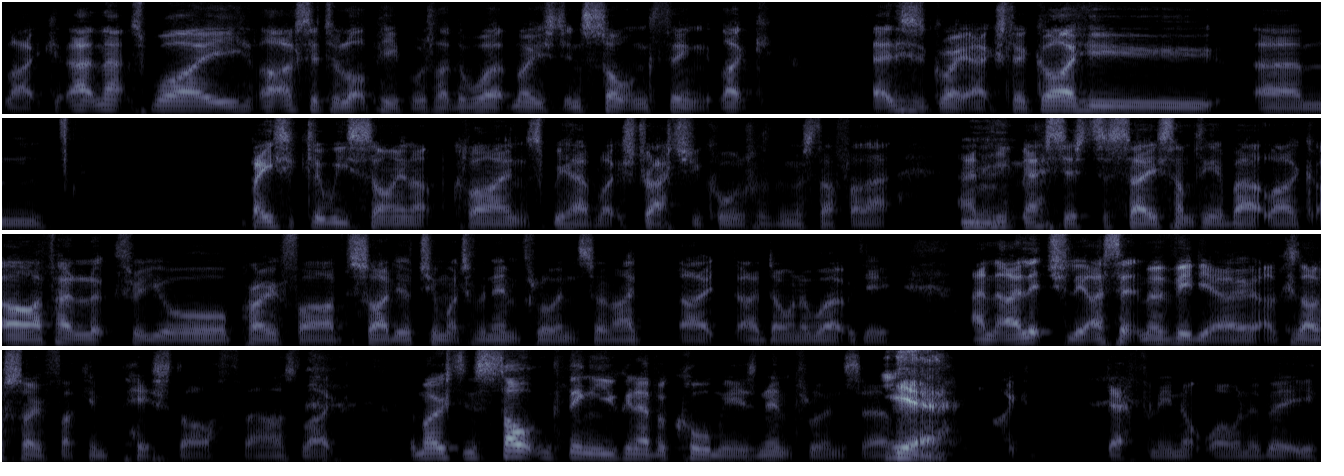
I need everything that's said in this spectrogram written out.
Like, and that's why like, I've said to a lot of people, it's like the most insulting thing. Like, this is great actually. A guy who, um, basically, we sign up clients, we have like strategy calls with them and stuff like that. And he messaged to say something about like, oh, I've had a look through your profile. I've decided you're too much of an influencer, and I, I, I don't want to work with you. And I literally, I sent him a video because I was so fucking pissed off. I was like, the most insulting thing you can ever call me is an influencer Yeah. Like, definitely not what I want to be.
